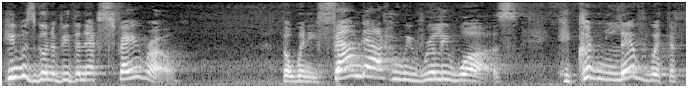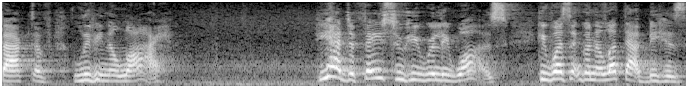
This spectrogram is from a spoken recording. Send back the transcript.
He was going to be the next Pharaoh. But when he found out who he really was, he couldn't live with the fact of living a lie. He had to face who he really was. He wasn't going to let that be his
